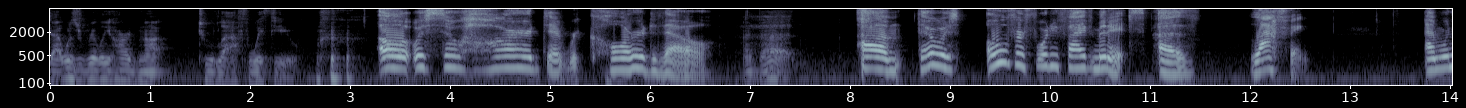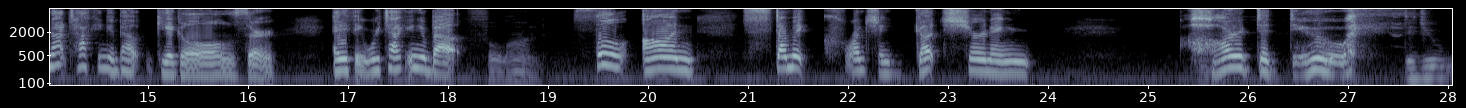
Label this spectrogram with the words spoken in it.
That was really hard not to laugh with you. Oh, it was so hard to record though. I bet. Um, there was over forty-five minutes of laughing, and we're not talking about giggles or anything. We're talking about Full on. full on stomach crunching, gut churning, hard to do. Did you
